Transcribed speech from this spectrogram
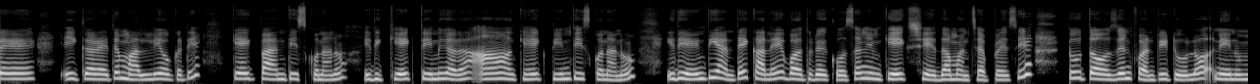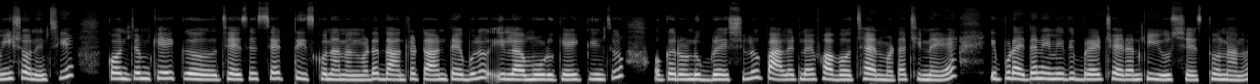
వస్తే ఇక్కడైతే మళ్ళీ ఒకటి కేక్ ప్యాన్ తీసుకున్నాను. ఇది కేక్ టిన్ కదా! కేక్ టిన్ తీసుకున్నాను. ఇది ఏంటి అంటే కన్నయ్య బర్త్‌డే కోసం నేను కేక్స్ చేద్దామని చెప్పేసి 2022లో నేను మీషో నుంచి కొంచెం కేక్ చేసే సెట్ తీసుకున్నాను అనమాట దాంట్లో టర్న్ టేబుల్ ఇలా మూడు కేక్ టిన్స్, ఒక రెండు బ్రష్‌లు, ప్యాలెట్ నైఫ్ అవి వచ్చాయన్నమాట చిన్నయే. ఇప్పుడైతే నేను ఇది బ్రెడ్ చేయడానికి యూస్ చేస్తున్నాను.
